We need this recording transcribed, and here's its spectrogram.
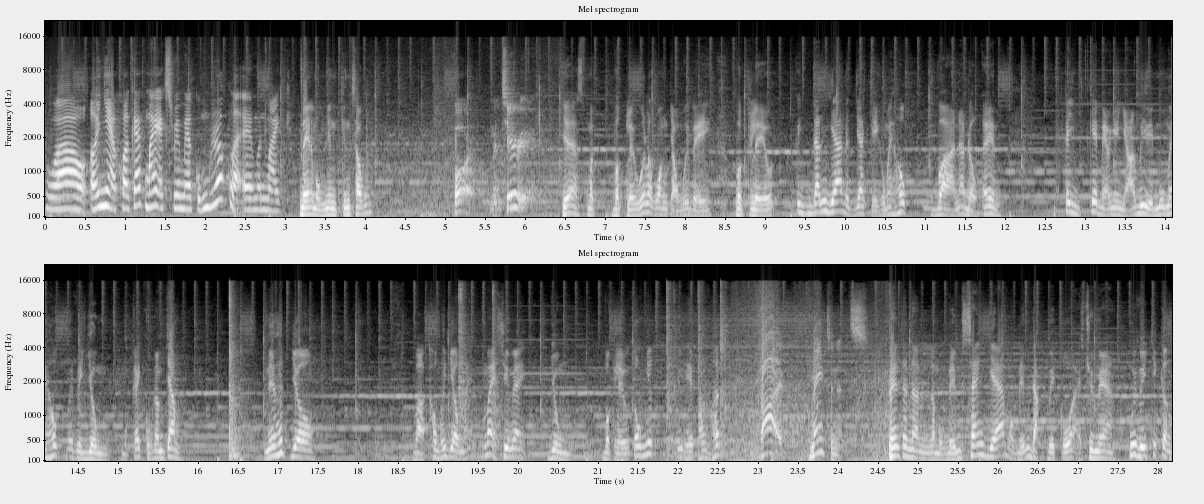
Wow, ở nhà Khoa Cát máy Extreme Air cũng rất là êm anh Mike. Đây là một nhân chứng sống 4. Material. Yes, vật, vật liệu rất là quan trọng quý vị. Vật liệu cái đánh giá được giá trị của máy hút và nó độ êm. Cái cái mẹo nhỏ nhỏ quý vị mua máy hút quý vị dùng một cái cục 500 nếu hít vô và không hít vô máy máy Extreme dùng vật liệu tốt nhất quý vị không hít. 5. Maintenance. Maintenance là một điểm sáng giá một điểm đặc biệt của Extreme. Quý vị chỉ cần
